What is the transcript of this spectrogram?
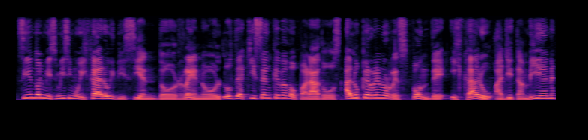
siendo el mismísimo Iharu y diciendo, Reno, los de aquí se han quedado parados, a lo que Reno responde, Iharu, allí también,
